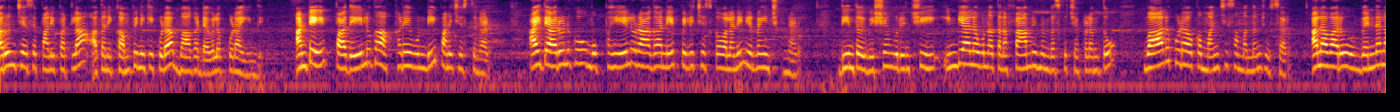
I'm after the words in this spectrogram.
అరుణ్ చేసే పని పట్ల అతని కంపెనీకి కూడా బాగా డెవలప్ కూడా అయ్యింది అంటే పదేళ్ళుగా అక్కడే ఉండి పనిచేస్తున్నాడు. అయితే అరుణ్కు ముప్పై ఏళ్ళు రాగానే పెళ్ళి చేసుకోవాలని నిర్ణయించుకున్నాడు. దీంతో ఈ విషయం గురించి ఇండియాలో ఉన్న తన ఫ్యామిలీ మెంబర్స్కు చెప్పడంతో వాళ్ళు కూడా ఒక మంచి సంబంధం చూశారు. అలా వారు వెన్నెల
